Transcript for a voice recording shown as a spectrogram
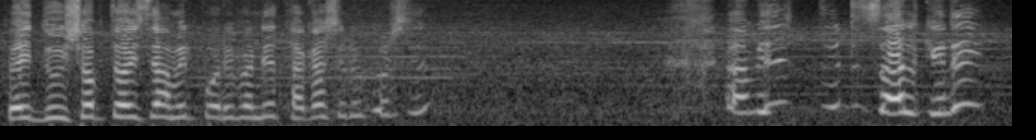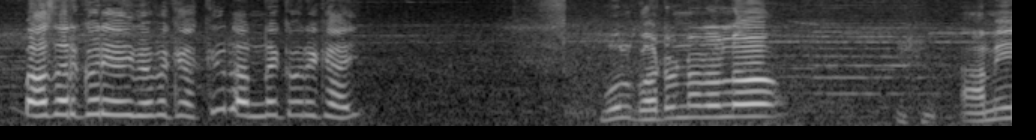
তো এই দুই সপ্তাহ হয়েছে আমি পরিবার নিয়ে থাকা শুরু করছি। আমি চাল কিনি, বাজার করে এইভাবে রান্না করে খাই। মূল ঘটনা হলো, আমি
